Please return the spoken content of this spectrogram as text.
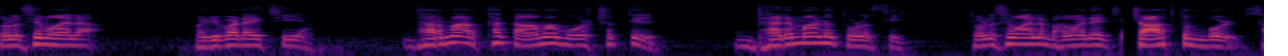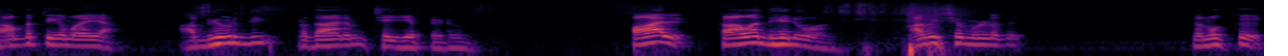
തുളസിമാല വഴിപാടായി ചെയ്യാം. ധർമാർത്ഥ കാമമോക്ഷത്തിൽ കാമ മോക്ഷത്തിൽ ധനമാണ് തുളസി. തുളസിമാല ഭഗവാനെ ചാർത്തുമ്പോൾ സാമ്പത്തികമായ അഭിവൃദ്ധി പ്രദാനം ചെയ്യപ്പെടും. പാൽ കാമധേനുവാണ് ആവശ്യമുള്ളത് നമുക്ക്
